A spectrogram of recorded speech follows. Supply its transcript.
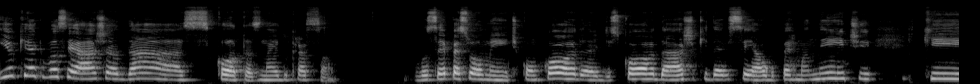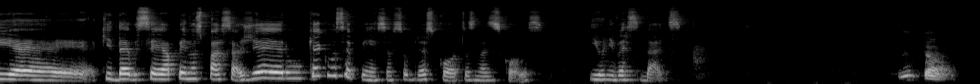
E o que é que você acha das cotas na educação? Você pessoalmente concorda, discorda, acha que deve ser algo permanente, que, é, que deve ser apenas passageiro? O que é que você pensa sobre as cotas nas escolas e universidades? Então,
